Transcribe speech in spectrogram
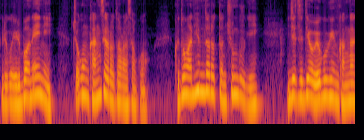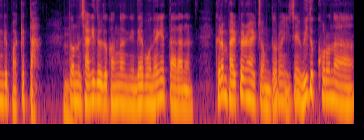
그리고 일본 엔이 조금 강세로 돌아서고 그동안 힘들었던 중국이 이제 드디어 외국인 관광객 받겠다. 음. 또는 자기들도 관광객 내보내겠다라는 그런 발표를 할 정도로 이제 위드 코로나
